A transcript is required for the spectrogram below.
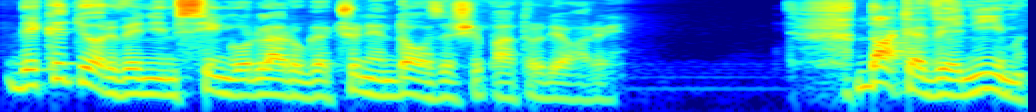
de câte ori venim singuri la rugăciune în 24 de ore? Dacă venim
